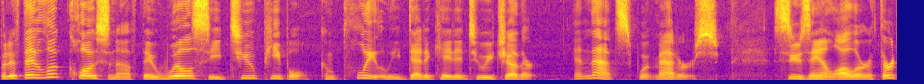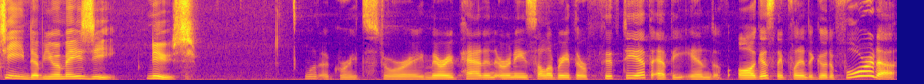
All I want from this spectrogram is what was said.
but if they look close enough, they will see two people completely dedicated to each other. And that's what matters. Suzanne Lawler, 13 WMAZ News. What a great story. Mary Pat and Ernie celebrate their 50th at the end of August. They plan to go to Florida.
